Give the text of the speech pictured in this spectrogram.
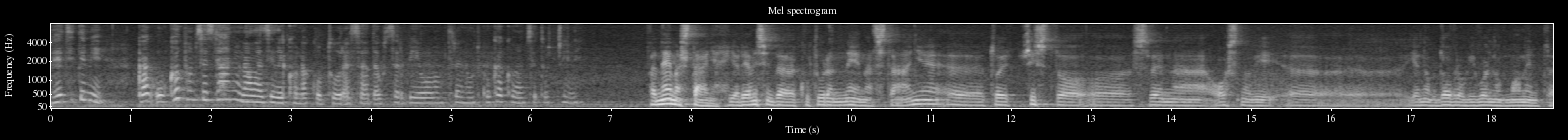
Recite mi, u kakvom se stanju nalazi likovna kultura sada u Srbiji u ovom trenutku? Kako vam se to čini? Pa nema stanja, jer ja mislim da kultura nema stanje. E, to je čisto e, sve na osnovi e, jednog dobrog i voljnog momenta.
